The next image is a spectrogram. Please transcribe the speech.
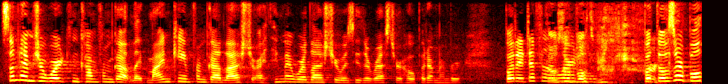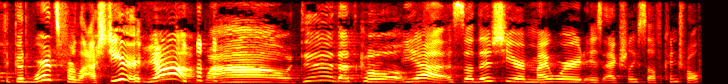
sometimes your word can come from God. Like mine came from God last year. I think my word last year was either rest or hope. I don't remember, but I definitely Those are both really good. But those are both good words for last year. Yeah. Wow, dude, that's cool. Yeah. So this year, my word is actually self control.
